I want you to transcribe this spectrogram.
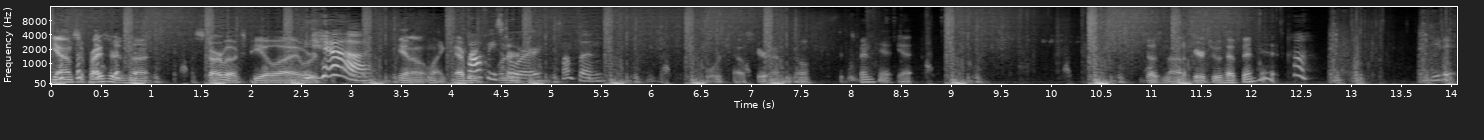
Yeah, I'm surprised there's not a Starbucks POI or yeah, you know, like every coffee corner. store, something. Forge house here. I don't know if it's been hit yet. Does not appear to have been hit. Huh? Get it.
